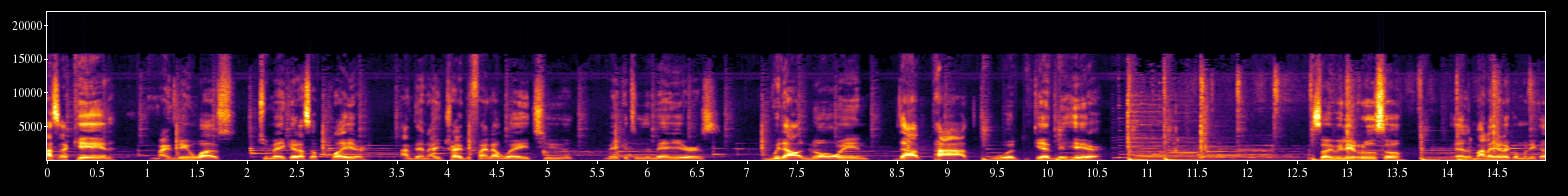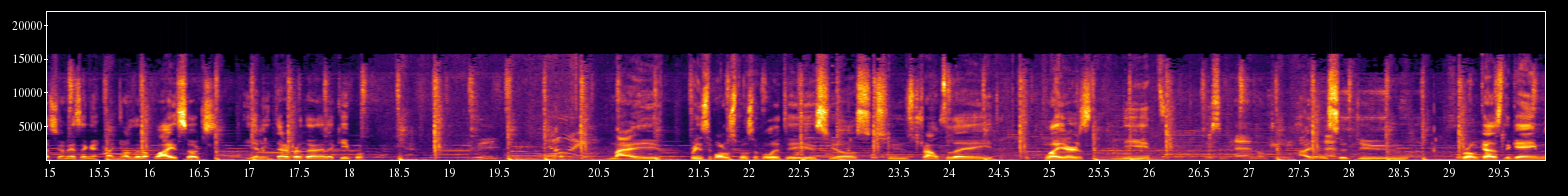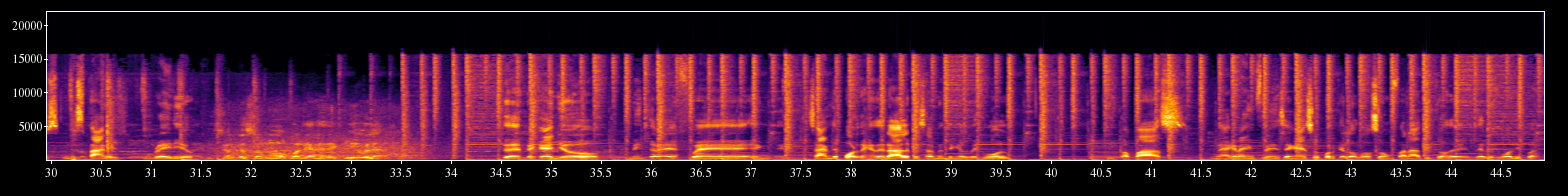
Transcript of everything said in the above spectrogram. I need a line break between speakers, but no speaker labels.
As a kid, my dream was to make it as a player, and then I tried to find a way to make it to the majors without knowing that path would get me here. Soy Billy Russo, el manager de comunicaciones en español de los White Sox y el intérprete del equipo. My principal responsibility is just to translate the players' needs. I also do broadcast the games in Spanish, radio.
Son los guardianes de Cleveland.
Desde pequeño mi interés fue en, en, en deporte en general, especialmente en el béisbol. Mis papás, una gran influencia en eso porque los dos son fanáticos de, del béisbol y pues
